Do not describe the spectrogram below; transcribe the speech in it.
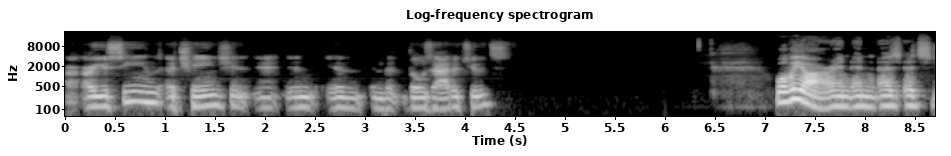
Are, you seeing a change in, in, in, in the, those attitudes? Well, we are, and, and as, as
